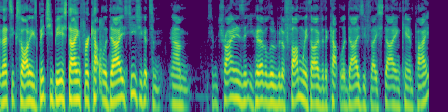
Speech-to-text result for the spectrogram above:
that's exciting. Is Mitchy Beer staying for a couple of days? Geez, you got some um, some trainers that you could have a little bit of fun with over the couple of days if they stay and campaign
